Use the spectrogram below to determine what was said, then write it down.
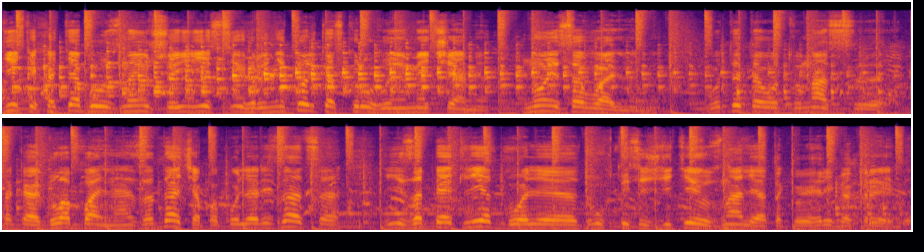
Дети хотя бы узнают, что есть игры не только с круглыми мячами, но и с овальными. Вот это вот у нас э, такая глобальная задача, популяризация. И за пять лет более двух тысяч детей узнали о такой игре, как регби.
